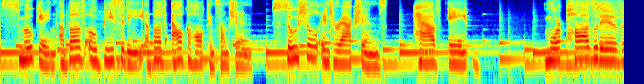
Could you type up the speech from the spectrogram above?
smoking, above obesity, above alcohol consumption, social interactions have a more positive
